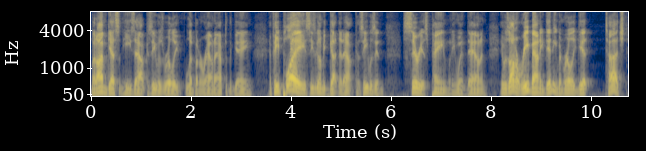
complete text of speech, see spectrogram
but I'm guessing he's out because he was really limping around after the game. If he plays, he's going to be gutting it out because he was in serious pain when he went down, and it was on a rebound. He didn't even really get touched.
